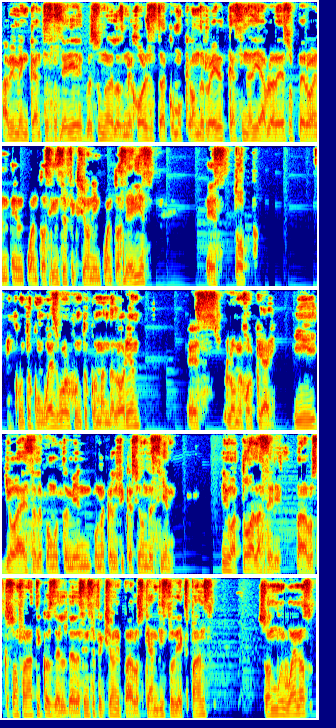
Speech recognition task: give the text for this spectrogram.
A mí me encanta esta serie, es una de las mejores, está como que underrated, casi nadie habla de eso, pero en, en cuanto a ciencia ficción y en cuanto a series, es top. Junto con Westworld, junto con Mandalorian, es lo mejor que hay. Y yo a esa le pongo también una calificación de 100 digo, a toda la serie. Para los que son fanáticos de, de la ciencia ficción y para los que han visto The Expanse, son muy buenos.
